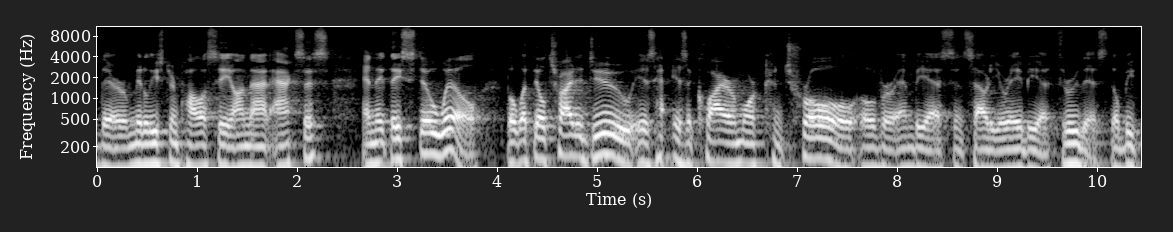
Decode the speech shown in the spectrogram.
their Middle Eastern policy on that axis, and that they still will. But what they'll try to do is, is acquire more control over MBS and Saudi Arabia through this. They'll be,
